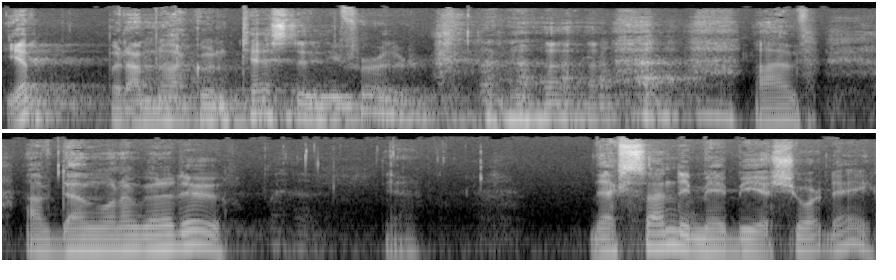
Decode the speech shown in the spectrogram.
Yep, but I'm not going to test it any further. I've, I've done what I'm going to do. Next Sunday may be a short day.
